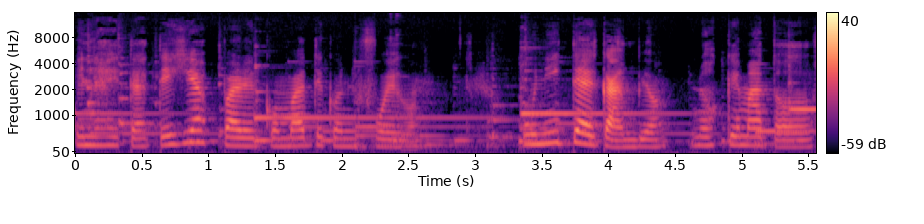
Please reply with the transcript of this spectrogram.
en las estrategias para el combate con el fuego. Unite al cambio, nos quema a todos.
